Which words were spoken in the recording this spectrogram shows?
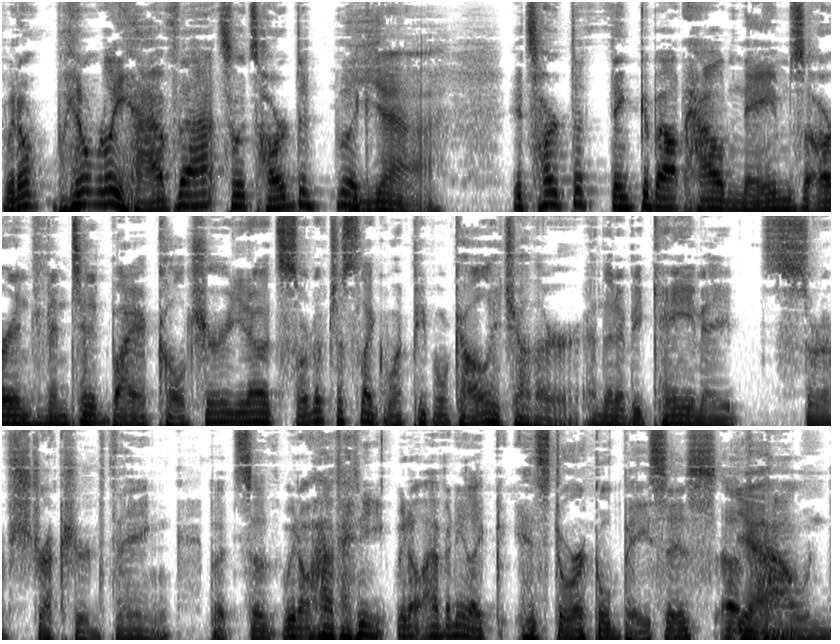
we don't we don't really have that so it's hard to like yeah, it's hard to think about how names are invented by a culture you know it's sort of just like what people call each other and then it became a sort of structured thing but so we don't have any we don't have any like historical basis of Yeah. how n-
